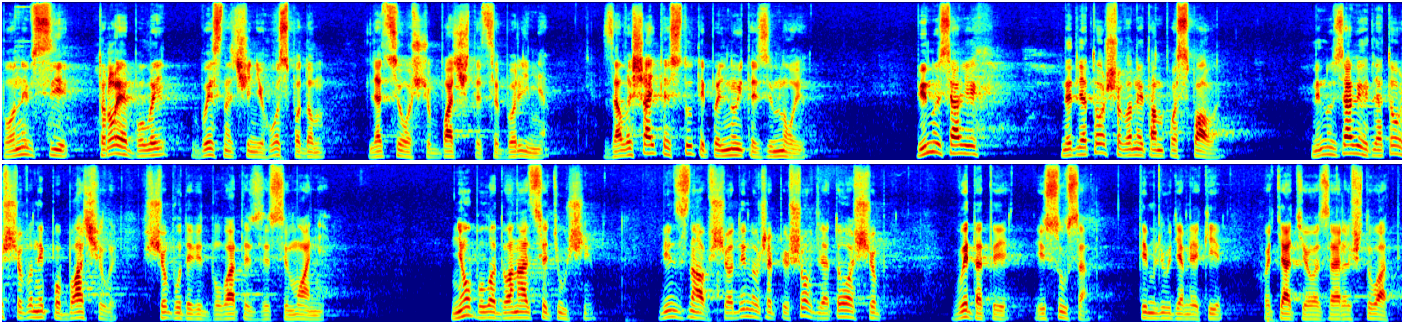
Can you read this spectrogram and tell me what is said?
Бо вони всі троє були визначені Господом для цього, щоб бачити це боріння. Залишайтесь тут і пильнуйте зі мною. Він узяв їх не для того, щоб вони там поспали. Він узяв їх для того, щоб вони побачили, що буде відбуватися в Симані. В нього було 12 учнів. Він знав, що один уже пішов для того, щоб видати Ісуса тим людям, які хочуть його заарештувати.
